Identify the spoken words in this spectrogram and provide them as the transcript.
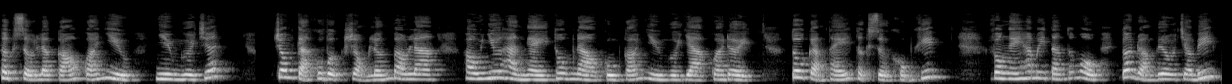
Thực sự là có quá nhiều, nhiều người chết. Trong cả khu vực rộng lớn bao la, hầu như hàng ngày thôn nào cũng có nhiều người già qua đời. Tôi cảm thấy thật sự khủng khiếp. Vào ngày 28 tháng 1, có đoạn video cho biết,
